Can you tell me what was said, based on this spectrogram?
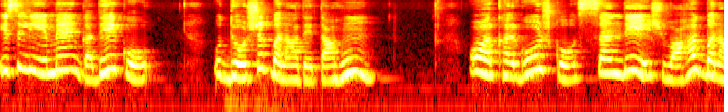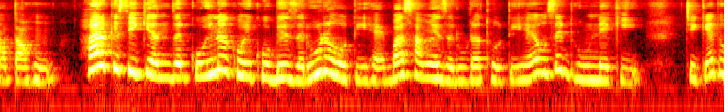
इसलिए मैं गधे को उद्घोषक बना देता हूँ और खरगोश को संदेश वाहक बनाता हूँ। हर किसी के अंदर कोई ना कोई खूबी ज़रूर होती है, बस हमें ज़रूरत होती है उसे ढूँढने की। ठीक है तो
